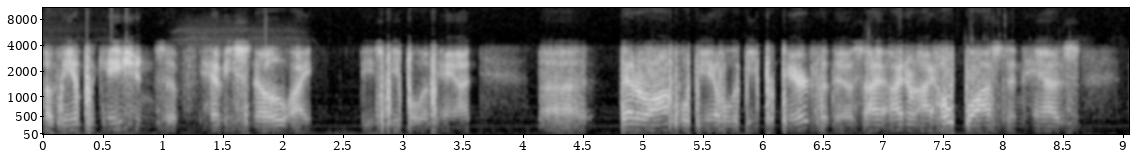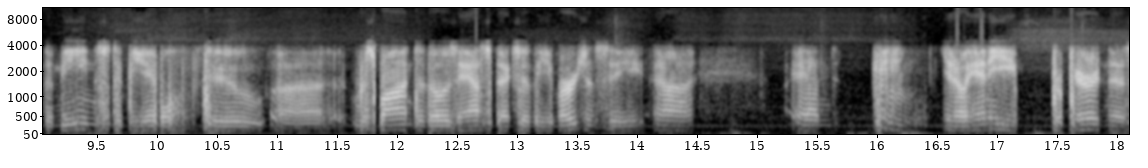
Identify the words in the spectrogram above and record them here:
of the implications of heavy snow like these people have had, uh, better off we'll be able to be prepared for this. I, I don't. I hope Boston has the means to be able to uh, respond to those aspects of the emergency, uh, and you know any preparedness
